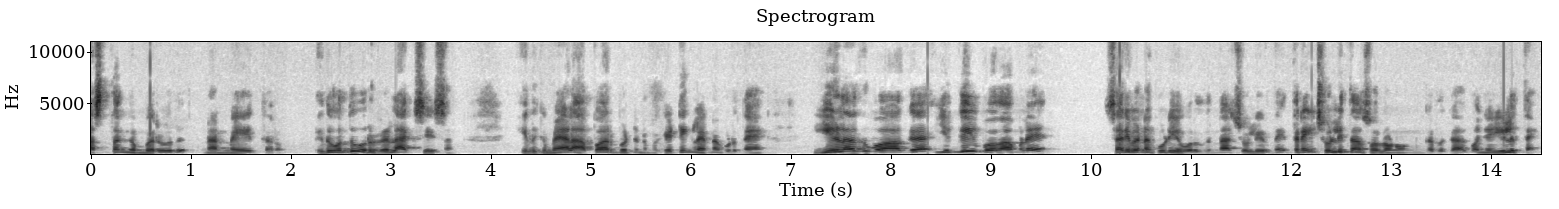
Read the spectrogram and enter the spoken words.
அஸ்தங்கம் வருவது நன்மையை தரும். இது வந்து ஒரு ரிலாக்ஸேஷன் இதுக்கு மேல அப்பாற்பட்டு நம்ம கெட்டிங்கில் என்ன கொடுத்தேன்? இலகுவாக எங்கேயும் போகாமலே சரி பண்ணக்கூடிய ஒரு இதுன்னு தான் சொல்லியிருந்தேன். இத்தனையும் சொல்லித்தான் சொல்லணுங்கிறதுக்காக கொஞ்சம் இழுத்தேன்.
